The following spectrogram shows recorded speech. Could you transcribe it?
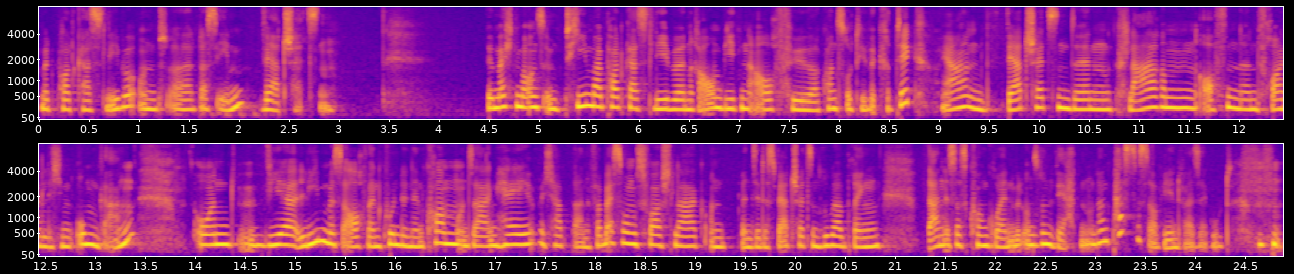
mit Podcast Liebe und äh, das eben wertschätzen. Wir möchten bei uns im Team bei Podcast Liebe einen Raum bieten, auch für konstruktive Kritik, ja, einen wertschätzenden, klaren, offenen, freundlichen Umgang. Und wir lieben es auch, wenn Kundinnen kommen und sagen, hey, ich habe da einen Verbesserungsvorschlag und wenn sie das wertschätzend rüberbringen, dann ist das kongruent mit unseren Werten und dann passt es auf jeden Fall sehr gut.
